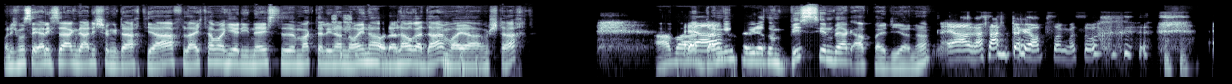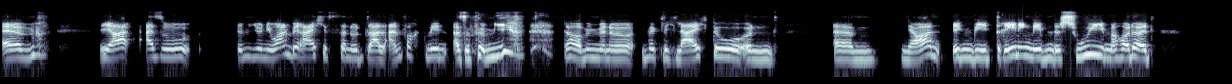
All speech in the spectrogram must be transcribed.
Und ich muss dir ehrlich sagen, da hatte ich schon gedacht, ja, vielleicht haben wir hier die nächste Magdalena Neuner oder Laura Dahlmeier am Start. Aber ja. dann ging es ja wieder so ein bisschen bergab bei dir, ne? Ja, rasant bergab, sagen wir so. ähm, ja, also im Juniorenbereich ist es dann total einfach gewesen. Also für mich, da habe ich mir nur wirklich leicht und ähm, ja, irgendwie Training neben der Schule. Man hat halt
